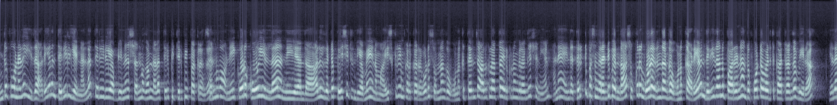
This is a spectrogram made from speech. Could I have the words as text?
இந்த ஃபோனில் இது அடையாளம் தெரியலையே நல்லா தெரியலையே அப்படின்னு சண்முகம் நல்லா திருப்பி திருப்பி பார்க்குறாங்க சண்முகம் நீ கூட கோயிலில் நீ அந்த ஆளுகிட்ட பேசிட்டு இருந்தியாமே நம்ம ஐஸ்கிரீம் கடைக்காரர் கூட சொன்னாங்க. உனக்கு தெரிஞ்ச ஆளுகளாக தான் இருக்கணுங்கிறாங்க சனியன். அண்ணே இந்த திருட்டு பசங்க ரெண்டு பேரும் தான் சுக்கரம் கூட இருந்தாங்க. உனக்கு அடையாளம் தெரியுதான்னு பாருன்னு அந்த ஃபோட்டோவை எடுத்து காட்டுறாங்க வீரா. இல்லை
